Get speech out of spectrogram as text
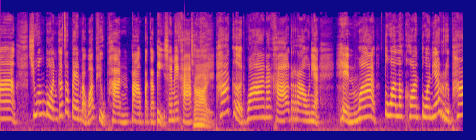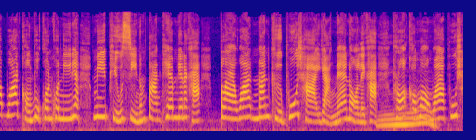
ล่าง ช่วงบนก็จะเป็นแบบว่าผิวพรรณตามปกติใช่ไหมคะใช่ถ้าเกิดว่านะคะเราเนี่ยเห็นว่าตัวละครตัวเนี้ยหรือภาพวาดของบุคคลคนนี้เนี่ยมีผิวสีน้ำตาลเข้มเนี่ยนะคะ แปลว่านั่นคือผู้ชายอย่างแน่นอนเลยค่ะอืมเพราะเขามองว่าผู้ช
